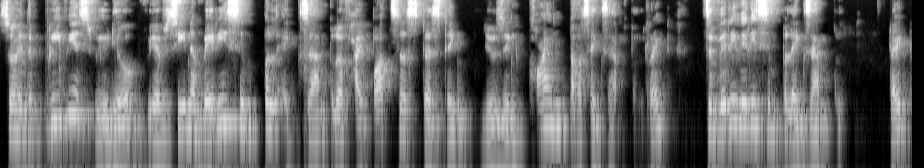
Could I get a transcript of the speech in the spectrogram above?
So in the previous video, we have seen a very simple example of hypothesis testing using coin toss example, right? It's a very, very simple example, right?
